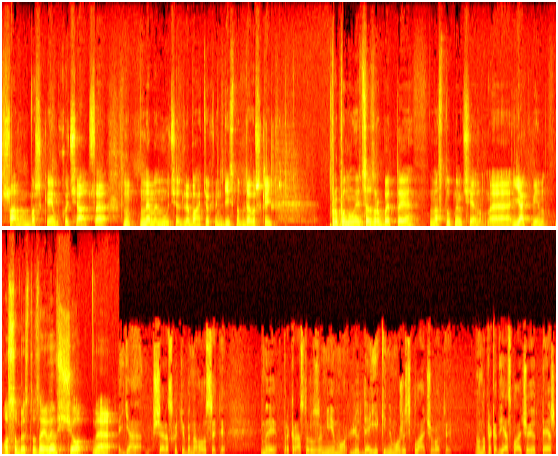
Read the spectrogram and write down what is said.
самим важким, хоча це ну, неминуче, для багатьох він дійсно буде важкий. Пропонується зробити наступним чином. Е, Як він особисто заявив, що е, Я ще раз хотів би наголосити: ми прекрасно розуміємо людей, які не можуть сплачувати. Ну, наприклад, я сплачую теж,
